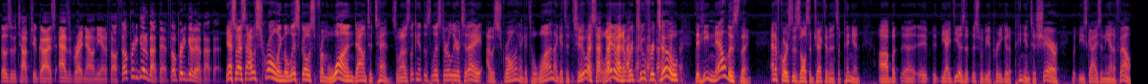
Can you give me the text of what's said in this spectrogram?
those are the top two guys as of right now in the NFL. I felt pretty good about that. Felt pretty good about that. Yeah, so as I was scrolling, the list goes from one down to 10. So when I was looking at this list earlier today, I was scrolling. I get to one, I get to two. I said, wait a minute, we're two for two. Did he nail this thing? And of course, this is all subjective in its opinion. Uh, but uh, it, it, the idea is that this would be a pretty good opinion to share with these guys in the NFL.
